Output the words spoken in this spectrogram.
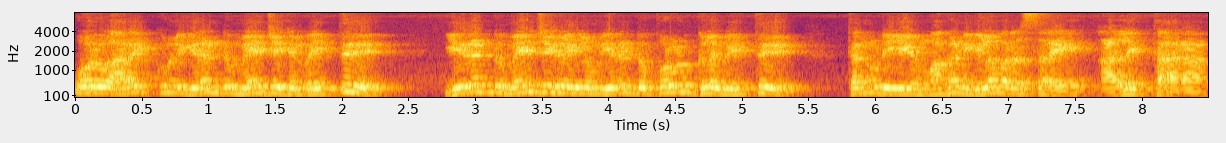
ஒரு அறைக்குள் இரண்டு மேஜைகள் வைத்து இரண்டு மேஜைகளிலும் இரண்டு பொருட்களை வைத்து தன்னுடைய மகன் இளவரசரை அழைத்தாராம்.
